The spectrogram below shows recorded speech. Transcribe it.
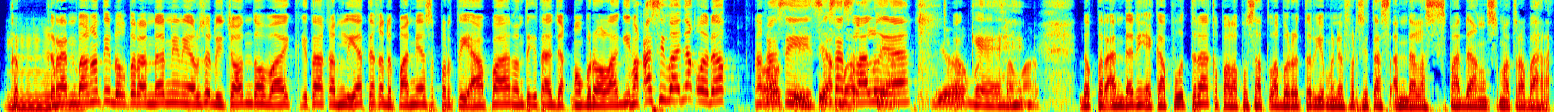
Hmm. Keren banget nih dokter Andani nih harusnya dicontoh baik kita akan lihat ya ke depannya seperti apa nanti kita ajak ngobrol lagi. Makasih banyak loh dok. Makasih. Oke, siap, Sukses Mbak. selalu Siap. ya. Yo, Mbak, Oke. sama. Dokter Andani Eka Putra, Kepala Pusat Laboratorium Universitas Andalas Padang, Sumatera Barat.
